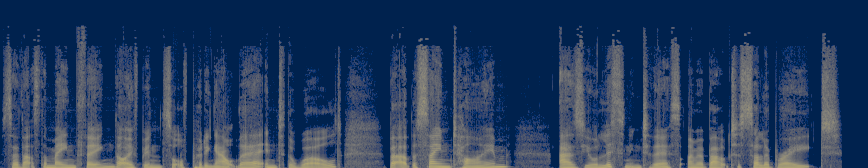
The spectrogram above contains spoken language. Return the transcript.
So that's the main thing that I've been sort of putting out there into the world. But at the same time, as you're listening to this, I'm about to celebrate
